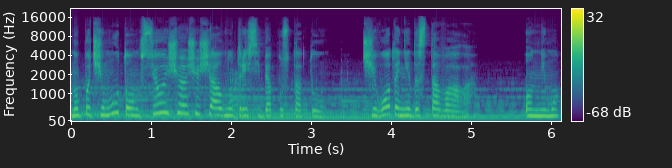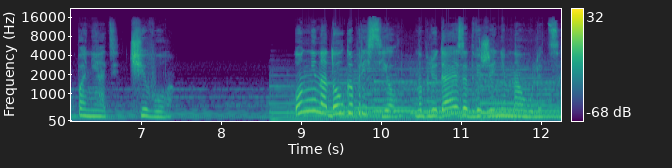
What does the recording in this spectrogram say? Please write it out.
Но почему-то он все еще ощущал внутри себя пустоту. Чего-то не доставало. Он не мог понять, чего. Он ненадолго присел, наблюдая за движением на улице.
